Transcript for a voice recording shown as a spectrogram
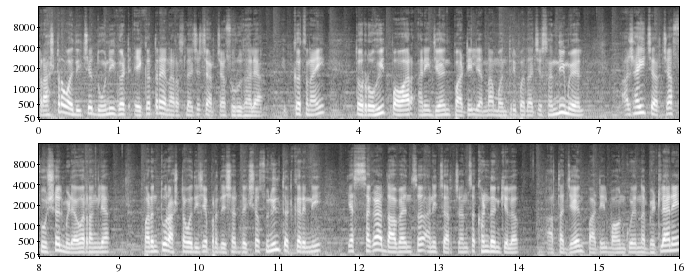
राष्ट्रवादीचे दोन्ही गट एकत्र येणार असल्याच्या चर्चा सुरू झाल्या. इतकंच नाही तर रोहित पवार आणि जयंत पाटील यांना मंत्रिपदाची संधी मिळेल अशाही चर्चा सोशल मीडियावर रंगल्या. परंतु राष्ट्रवादीचे प्रदेशाध्यक्ष सुनील तटकरेंनी या सगळ्या दाव्यांचं आणि चर्चांचं खंडन केलं. आता जयंत पाटील बावनकुळेंना भेटल्याने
